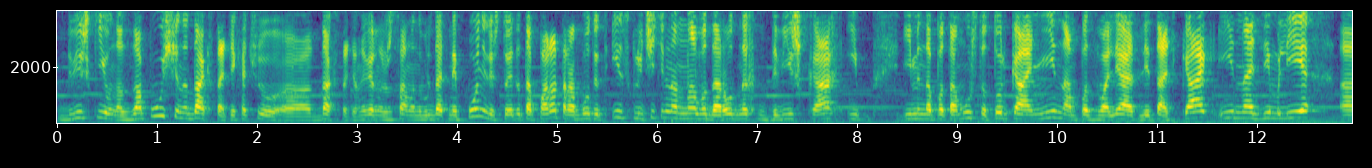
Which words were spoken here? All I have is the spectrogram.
Движки у нас запущены. Да, кстати, хочу... Э, да, кстати, наверное, уже самые наблюдательные поняли, что этот аппарат работает исключительно на водородных движках. И именно потому, что только они нам позволяют летать как и на Земле, э,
